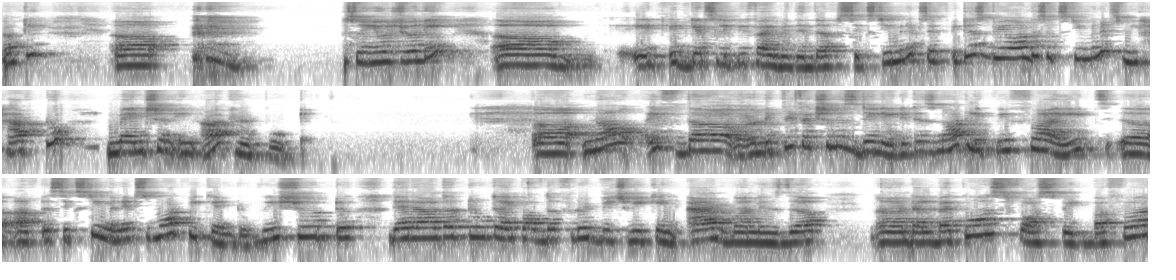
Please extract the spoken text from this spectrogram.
Okay. Uh, so usually um, it, it gets liquefied within the 60 minutes. If it is beyond the 60 minutes, we have to mention in our report. Uh, now, if the liquefaction is delayed, it is not liquefied uh, after 60 minutes, what we can do? We should, there are the two type of the fluid which we can add. One is the uh, Dulbecco's phosphate buffer,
